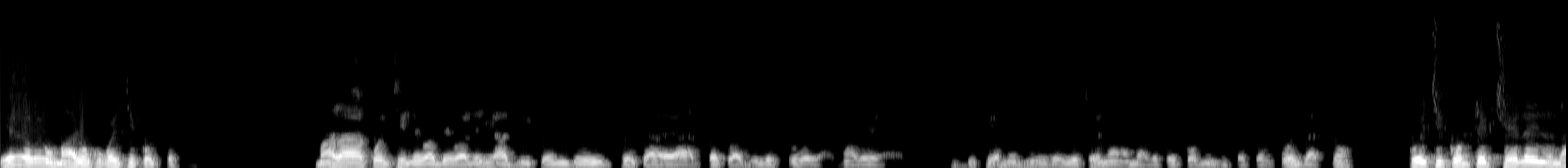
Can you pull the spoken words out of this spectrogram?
એ હવે હું મારું કોઈથી કોર્ટ મારા કોઈથી લેવા દેવા નહીં. આ વીકેન્ડ હોય કે ચાહે, આ આતંકવાદી લોકો હોય, અમારે જેથી અમે જોઈ રહીએ છીએ, ના અમારે કોઈ કોમ્યુનિકેશન કોઈ જાતનો કોઈથી કોન્ટેક્ટ છે નહીં ને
